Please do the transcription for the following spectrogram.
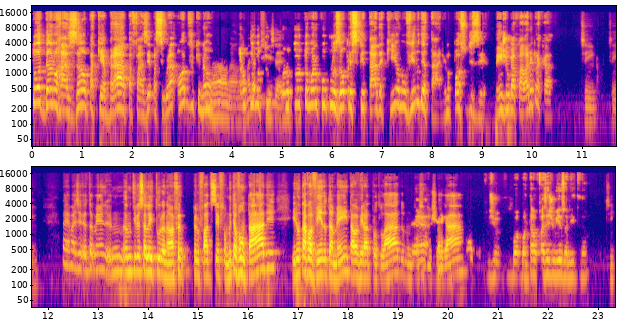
Tô dando razão para quebrar, para fazer, para segurar? Óbvio que não. Não, não, não. Eu não tô, é difícil, é. eu não tô tomando conclusão precipitada aqui, eu não vi no detalhe, eu não posso dizer. Nem julgar para lá nem para cá. Sim, sim. É, mas eu também eu não tive essa leitura, não. Foi pelo fato de ser com muita vontade e não estava vendo também, estava virado para outro lado, não é, conseguia enxergar. Botar, fazer juízo ali, entendeu? Sim.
